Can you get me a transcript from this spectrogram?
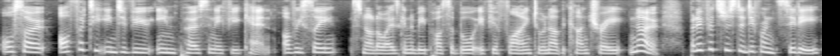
Also, offer to interview in person if you can. Obviously, it's not always going to be possible if you're flying to another country. No. But if it's just a different city,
